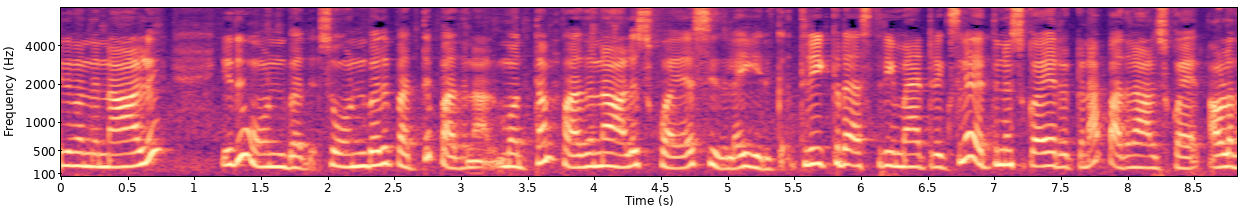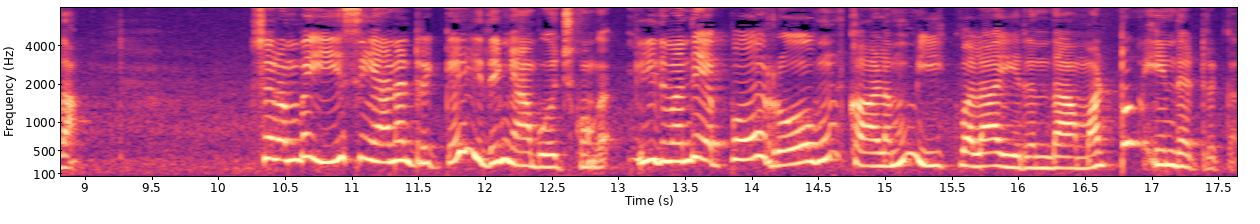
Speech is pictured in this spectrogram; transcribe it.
இது வந்து நாலு இது ஒன்பது. ஸோ ஒன்பது பத்து பதினாலு. மொத்தம் பதினாலு ஸ்கொயர்ஸ் இதில் இருக்குது த்ரீ கிராஸ் த்ரீ மேட்ரிக்ஸில் எத்தனை ஸ்கொயர் இருக்குன்னா பதினாலு ஸ்கொயர் அவ்வளோதான் ஸோ ரொம்ப ஈஸியான ட்ரிக்கு இது ஞாபகம் வச்சுக்கோங்க. இது வந்து எப்போ ரோவும் காலமும் ஈக்குவலாக இருந்தால் மட்டும் இந்த ட்ரிக்கு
